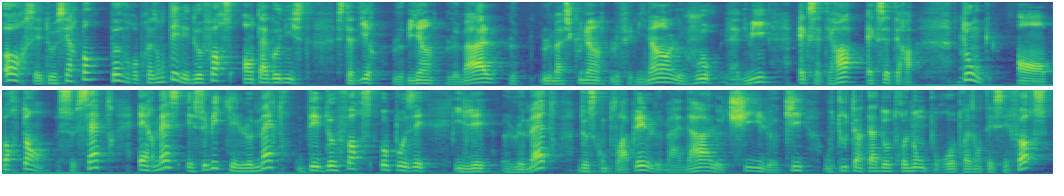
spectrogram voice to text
Or, ces deux serpents peuvent représenter les deux forces antagonistes, c'est-à-dire le bien, le mal, le, masculin, le féminin, le jour, la nuit, etc., etc. Donc, en portant ce sceptre, Hermès est celui qui est le maître des deux forces opposées. Il est le maître de ce qu'on pourrait appeler le mana, le chi, le ki, ou tout un tas d'autres noms pour représenter ces forces,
